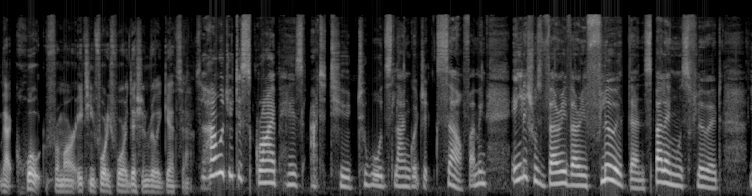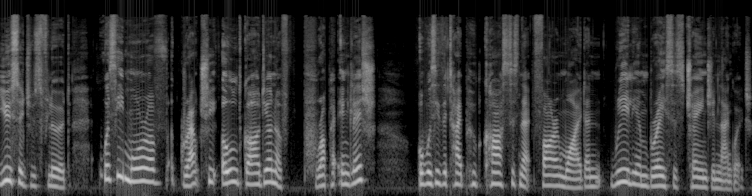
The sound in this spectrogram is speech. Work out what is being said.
that quote from our 1844 edition really gets at. So, how would you describe his attitude towards language itself? I mean, English was very, very fluid then, spelling was fluid, usage was fluid. Was he more of a grouchy old guardian of proper English? Or was he the type who casts his net far and wide and really embraces change in language?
